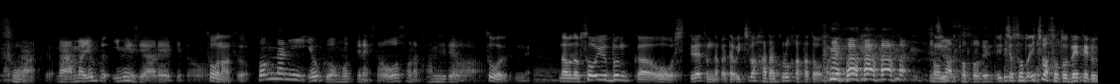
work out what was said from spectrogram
そう。なんですよまあまあよくイメージはあれやけどそうなんですよ。そんなによく思ってない人は多そうな感じでは。そうですね。うん。だからそういう文化を知ってるやつの中で多分一番肌黒かったと思います 一番外出てる。一応外一番外出てる。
